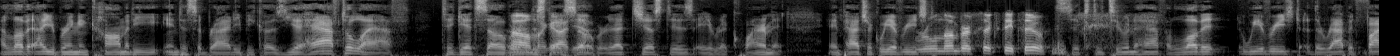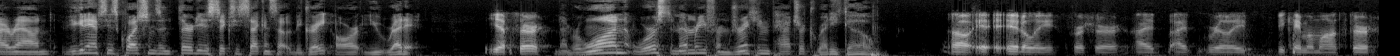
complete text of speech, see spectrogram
I love it how you bring in comedy into sobriety because you have to laugh to get sober oh, and to stay God, sober. Yeah. That just is a requirement. And Patrick, we have reached rule number 62. 62 and a half. I love it. We have reached the rapid fire round. If you can answer these questions in 30 to 60 seconds, that would be great. Are you ready? Yes, sir. Number one, worst memory from drinking. Patrick, ready, go. Oh, I- Italy for sure. I I really became a monster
